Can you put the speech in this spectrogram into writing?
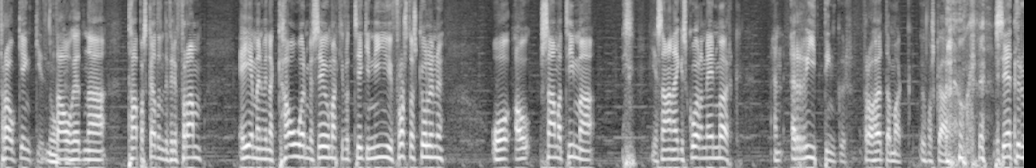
frá gengið. Nú, þá hérna tapa skallandi fyrir fram. Eigamenn vinna káar með segumarki frá teki nýju í frostaskjólinu og á sama tíma ég sagði hann ekki skora neinn mörk en rýtingur frá höndamag upp á skara okay. setur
